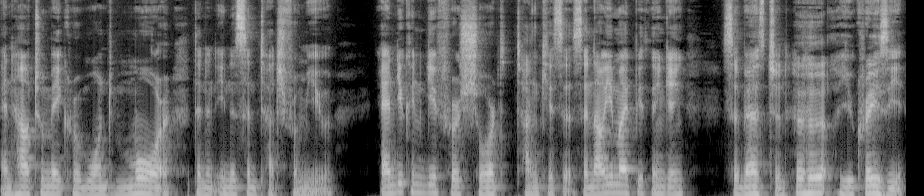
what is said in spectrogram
and how to make her want more than an innocent touch from you. And you can give her short tongue kisses. And now you might be thinking, Sebastian, are you crazy?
